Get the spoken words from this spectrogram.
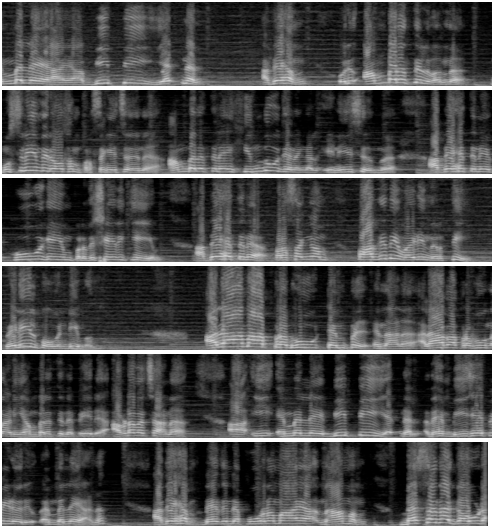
എം എൽ എ ആയ ബി പി യത്നൻ അദ്ദേഹം ഒരു അമ്പലത്തിൽ വന്ന് മുസ്ലിം വിരോധം പ്രസംഗിച്ചതിന് അമ്പലത്തിലെ ഹിന്ദു ജനങ്ങൾ എണീച്ചു നിന്ന് അദ്ദേഹത്തിനെ കൂവുകയും പ്രതിഷേധിക്കുകയും അദ്ദേഹത്തിന് പ്രസംഗം പകുതി വഴി നിർത്തി വെളിയിൽ പോകേണ്ടിയും വന്നു. അലാമ പ്രഭു ടെമ്പിൾ എന്നാണ്. അലാമ പ്രഭു എന്നാണ് ഈ അമ്പലത്തിന്റെ പേര്. അവിടെ വെച്ചാണ് ഈ M L A B P Yatnal അദ്ദേഹം ബി ജെ പിയുടെ ഒരു എം എൽ എ ആണ്. അദ്ദേഹം അദ്ദേഹത്തിന്റെ പൂർണമായ നാമം ബസന ഗൗഡ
